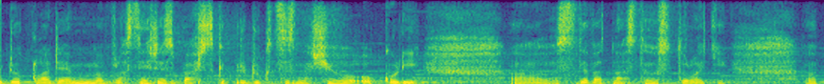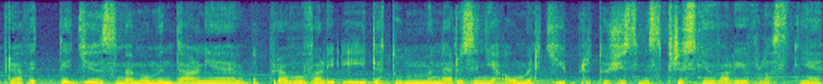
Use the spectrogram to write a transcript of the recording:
dokladem vlastně řezbářské produkce z našeho okolí z 19. století. Právě teď jsme momentálně upravovali i datum narození a umrtí, protože jsme zpřesňovali vlastně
